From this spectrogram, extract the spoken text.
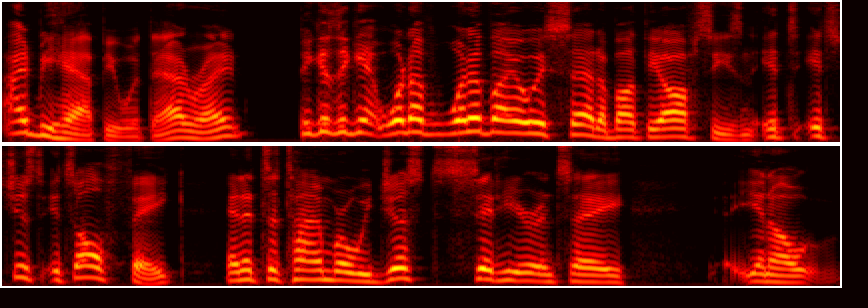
I'd be happy with that, right? Because again, what have what have I always said about the offseason? It's it's just it's all fake, and it's a time where we just sit here and say, you know,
